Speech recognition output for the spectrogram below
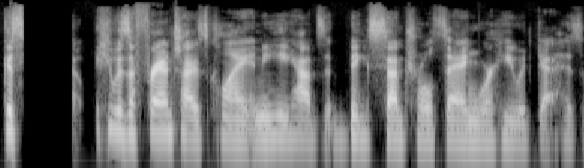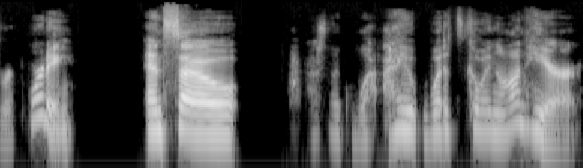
because he was a franchise client and he had a big central thing where he would get his reporting. And so I was like, what, I, what is going on here?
